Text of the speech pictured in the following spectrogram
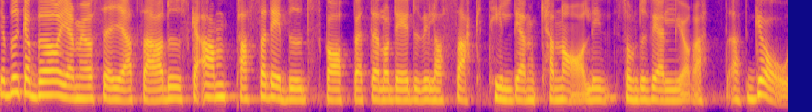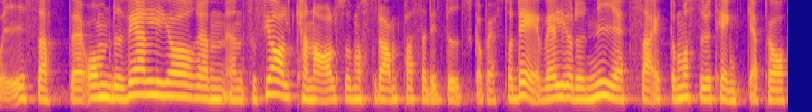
jag brukar börja med att säga att så här, du ska anpassa det budskapet eller det du vill ha sagt till den kanal som du väljer att, att gå i. Så att eh, om du väljer en, en social kanal så måste du anpassa ditt budskap efter det. Väljer du en nyhetssajt då måste du tänka på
